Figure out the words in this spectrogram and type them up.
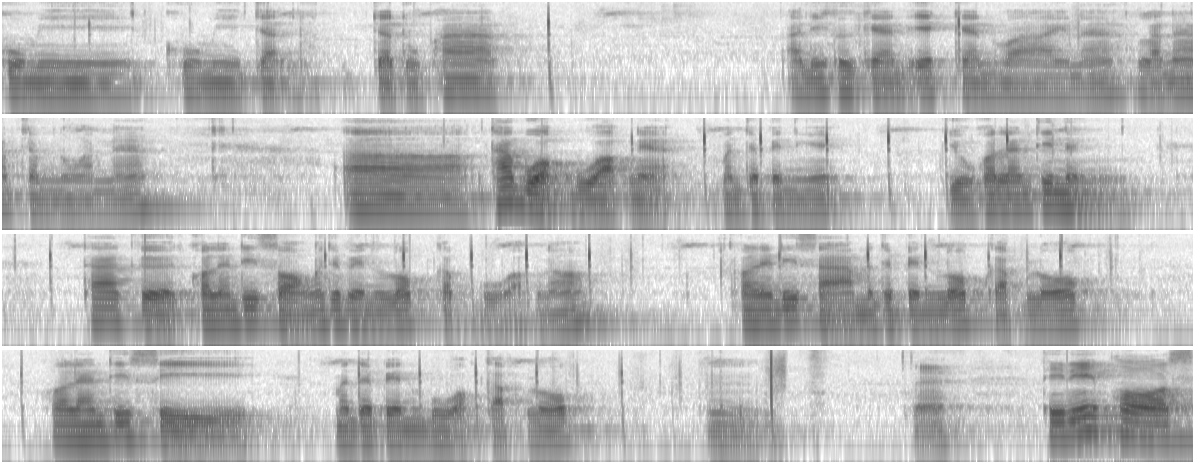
ครูมีครูมีจัตุจตุภาค อันนี้คือแกน x แกน y นะระนาบจำนวนนะเอ่อถ้าบวกบวกเนี่ย มันจะเป็นอย่างนี้อยู่ควอดแลนต์ที่ 1 ถ้าเกิดควอดแลนต์ที่ 2 ก็จะเป็นลบกับบวกเนาะควอดแลนต์ที่ 3 มันจะเป็นลบกับลบ อแรกที่ 4 มันจะเป็นบวกกับลบอืมนะทีนี้พอ z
